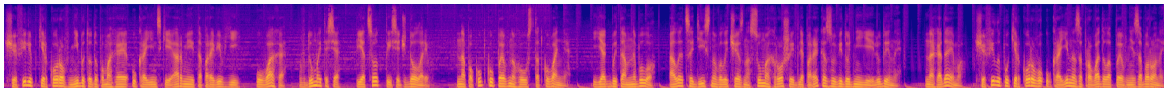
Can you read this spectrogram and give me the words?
що Філіп Кіркоров нібито допомагає українській армії та перевів їй увага, вдумайтеся, 500 тисяч доларів на покупку певного устаткування. Як би там не було, але це дійсно величезна сума грошей для переказу від однієї людини. Нагадаємо, що Філіпу Кіркорову Україна запровадила певні заборони,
